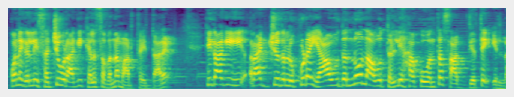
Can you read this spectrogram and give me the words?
ಕೊನೆಗಲ್ಲಿ ಸಚಿವರಾಗಿ ಕೆಲಸವನ್ನ ಮಾಡ್ತಾ ಇದ್ದಾರೆ. ಹೀಗಾಗಿ ರಾಜ್ಯದಲ್ಲೂ ಕೂಡ ಯಾವುದನ್ನೂ ನಾವು ತಳ್ಳಿ ಹಾಕುವಂತ ಸಾಧ್ಯತೆ ಇಲ್ಲ.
